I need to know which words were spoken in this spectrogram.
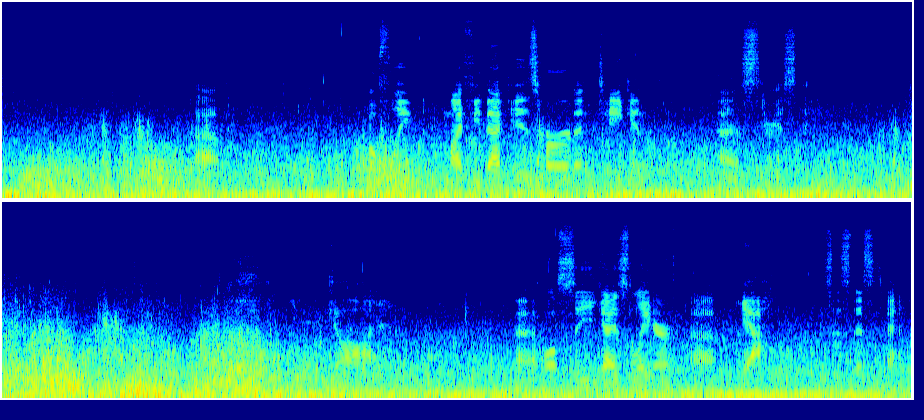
Uh, hopefully, my feedback is heard and taken seriously. I'll see you guys later. Uh, yeah, this is this is bad.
